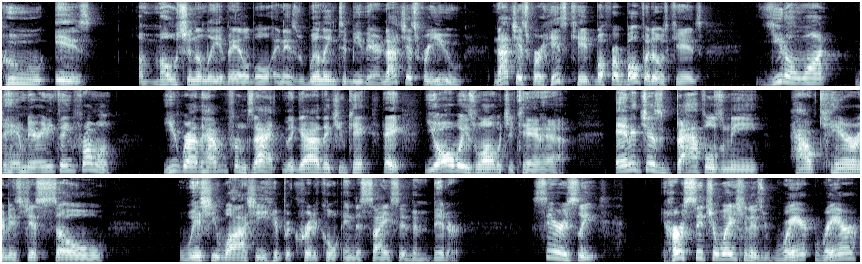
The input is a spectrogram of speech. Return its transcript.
who is emotionally available and is willing to be there, not just for you, not just for his kid, but for both of those kids, you don't want damn near anything from him. You'd rather have it from Zach, the guy that you can't. Hey, you always want what you can't have. And it just baffles me how Karen is just so wishy washy, hypocritical, indecisive, and bitter. Seriously, her situation is rare, rare,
